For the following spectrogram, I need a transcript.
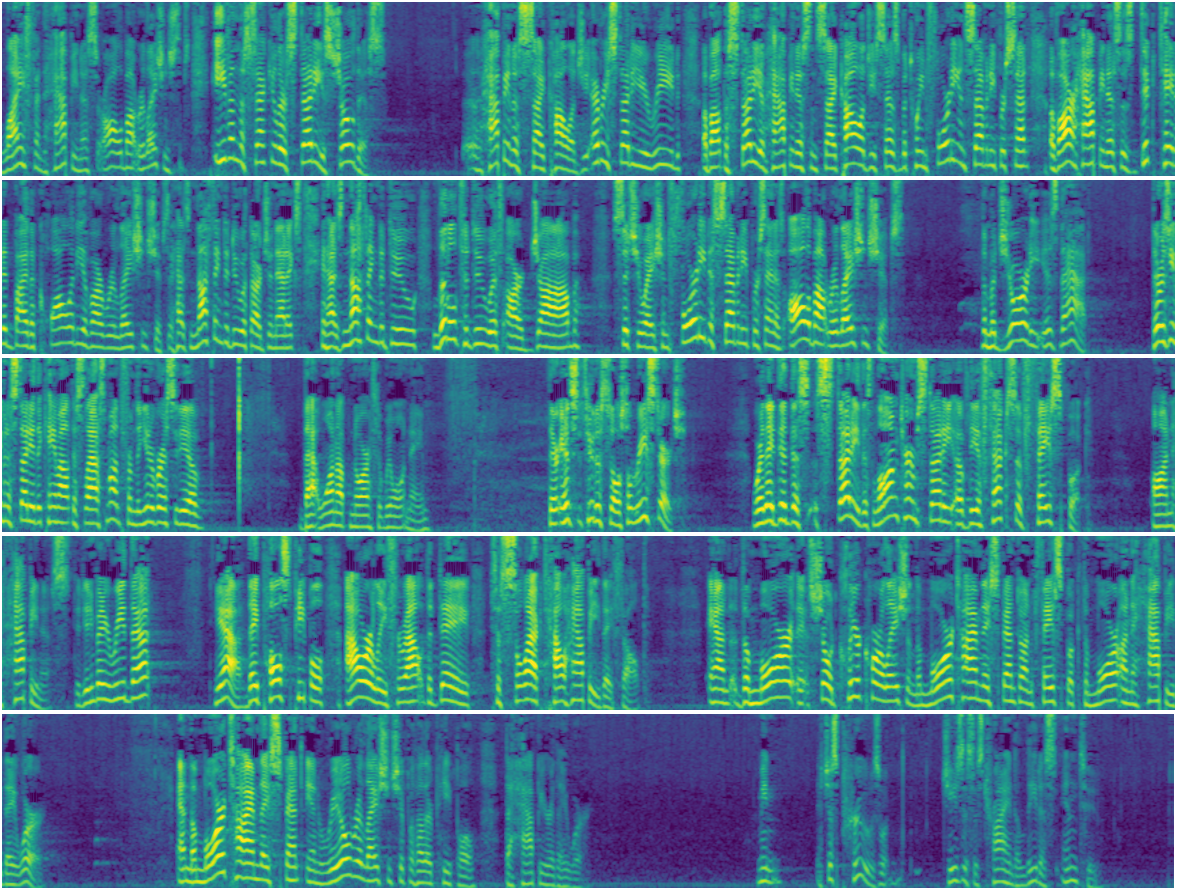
Life and happiness are all about relationships. Even the secular studies show this Uh, happiness psychology. Every study you read about the study of happiness and psychology says between 40 and 70 percent of our happiness is dictated by the quality of our relationships. It has nothing to do with our genetics. It has nothing to do, little to do with our job situation. 40 to 70 percent is all about relationships. The majority is that. There was even a study that came out this last month from the University of that one up north that we won't name their Institute of Social Research, where they did this study, this long term study of the effects of Facebook on happiness. Did anybody read that? Yeah, they pulsed people hourly throughout the day to select how happy they felt. And the more, it showed clear correlation, the more time they spent on Facebook, the more unhappy they were. And the more time they spent in real relationship with other people, the happier they were. I mean, it just proves what Jesus is trying to lead us into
